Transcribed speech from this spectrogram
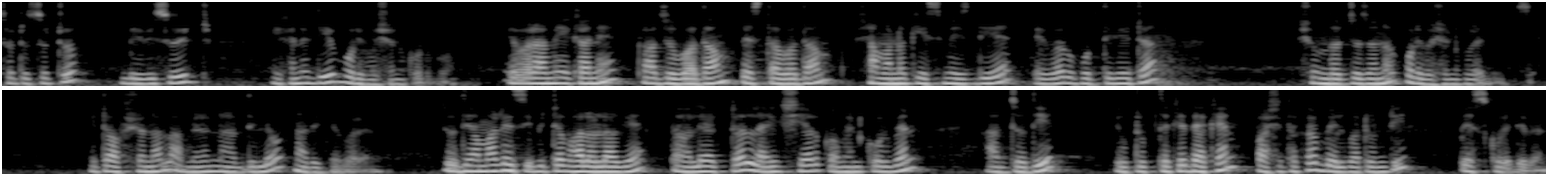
ছোট ছোট বেবি সুইট এখানে দিয়ে পরিবেশন করব। এবার আমি এখানে কাজু বাদাম, পেস্তা বাদাম, সামান্য কিশমিশ দিয়ে এবার উপর থেকে এটা সৌন্দর্যজনক পরিবেশন করে দিচ্ছি। এটা অপশনাল আপনারা না দিলেও না দিতে পারেন। যদি আমার রেসিপিটা ভালো লাগে, তাহলে একটা লাইক শেয়ার কমেন্ট করবেন। আর যদি ইউটিউব থেকে দেখেন, পাশে থাকা বেল বাটনটি প্রেস করে দেবেন।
